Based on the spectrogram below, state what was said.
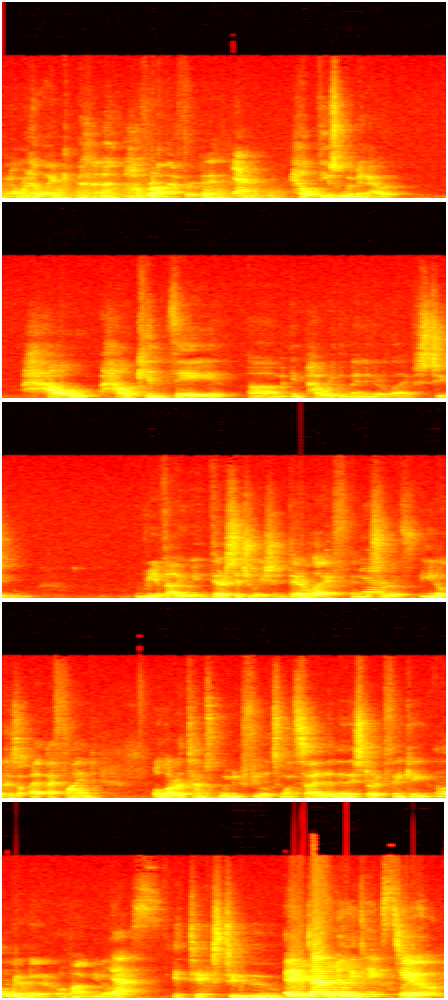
and I want to like hover on that for a bit. Yeah. Help these women out. How how can they um, empower the men in their lives to reevaluate their situation, their life, and Yeah. sort of you know because I, I find a lot of times women feel it's one sided, and then they start thinking, oh wait a minute, hold on, you know, Yes. it takes two. It baby." definitely takes two. Right?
